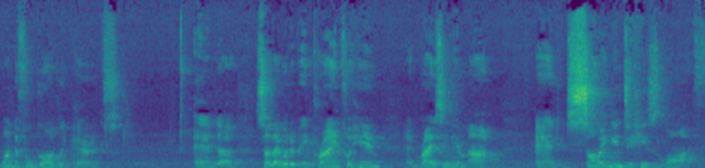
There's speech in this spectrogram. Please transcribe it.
Wonderful godly parents. And uh, so they would have been praying for him and raising him up and sowing into his life.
